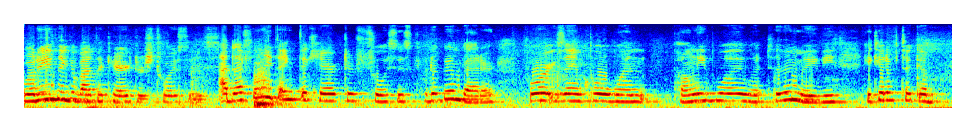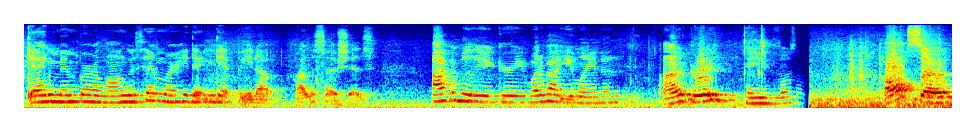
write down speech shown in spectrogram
what do you think about the characters' choices? I definitely think the characters' choices could have been better. For example, when Ponyboy went to the movie, he could have took a gang member along with him where he didn't get beat up by the Socs. I completely agree. What about you, Landon? I agree. He wasn't. Also,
